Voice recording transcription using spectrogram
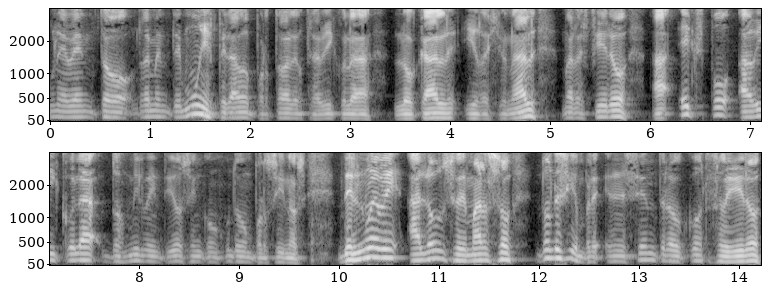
un evento realmente muy esperado por toda industria avícola local y regional. Me refiero a Expo Avícola 2022 en conjunto con Porcinos, del 9 al 11 de marzo, donde siempre, en el centro Costa Salguero,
